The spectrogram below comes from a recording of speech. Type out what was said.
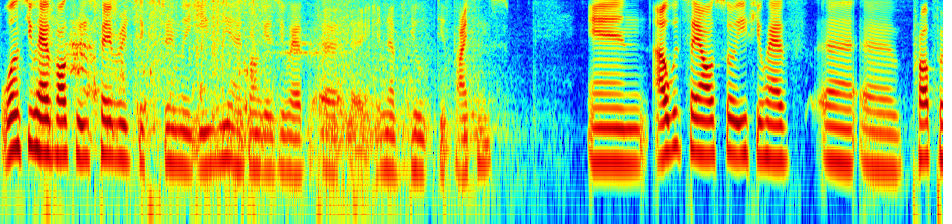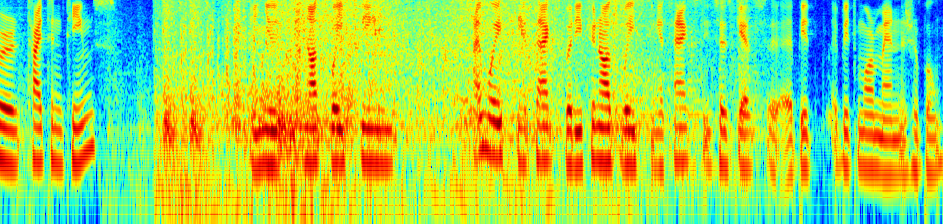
once you have Valkyrie's favor it's extremely easy as long as you have uh, uh, enough build titans and I would say also if you have uh, uh, proper titan teams and you're not wasting I'm wasting attacks, but if you're not wasting attacks, it just gets a, a bit a bit more manageable,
